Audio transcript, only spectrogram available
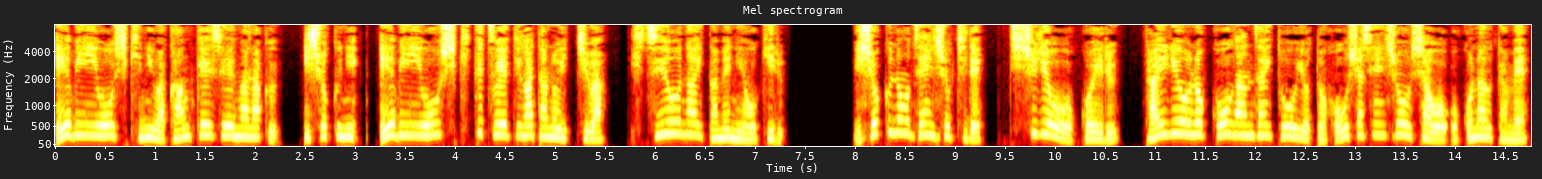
ABO 式には関係性がなく、移植に ABO 式血液型の一致は必要ないために起きる。移植の全処置で致死量を超える大量の抗がん剤投与と放射線照射を行うため、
